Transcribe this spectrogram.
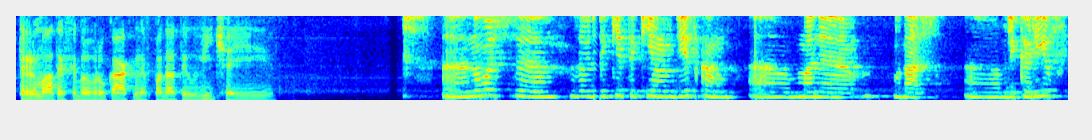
тримати себе в руках, не впадати у відчай? і Ну ось е, завдяки таким діткам е, в мене в нас е, в лікарів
